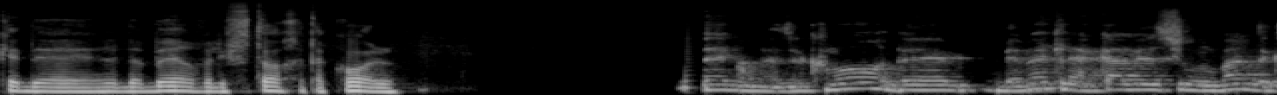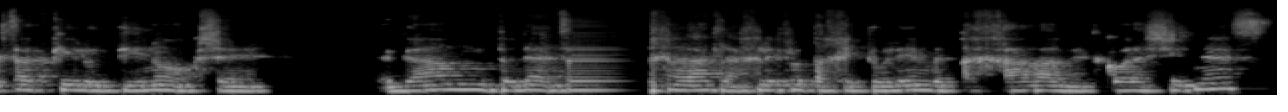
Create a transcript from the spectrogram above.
כדי לדבר ולפתוח את הכל. זה כמו, באמת להקה באיזשהו מובן זה קצת כאילו תינוק, שגם, אתה יודע, צריך לדעת להחליף לו את החיתולים ואת החרא ואת כל השיטנס,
